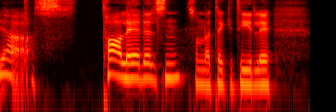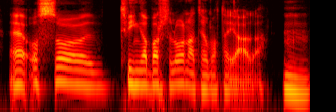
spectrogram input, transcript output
ja, ta ledelsen, som de tar tidlig, eh, og så tvinger Barcelona til å måtte jage. Mm.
